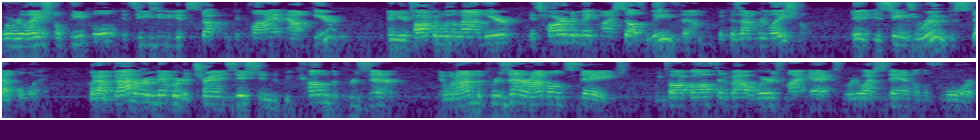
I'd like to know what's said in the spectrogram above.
We're relational people. It's easy to get stuck with the client out here, and you're talking with them out here. It's hard to make myself leave them because I'm relational. It, it seems rude to step away. But I've got to remember to transition to become the presenter. And when I'm the presenter, I'm on stage. We talk often about where's my X? Where do I stand on the floor?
